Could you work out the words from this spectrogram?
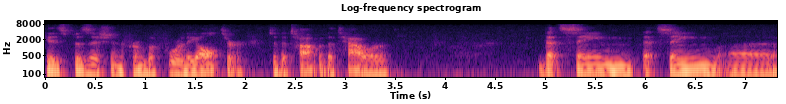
his position from before the altar to the top of the tower, that same that same uh,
